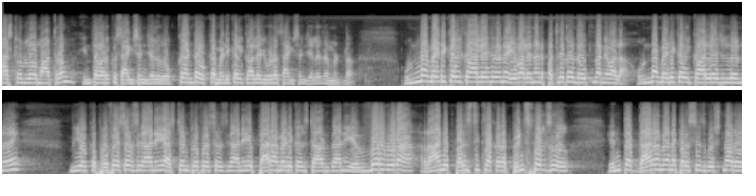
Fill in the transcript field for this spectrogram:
రాష్ట్రంలో మాత్రం ఇంతవరకు శాంక్షన్ చేయలేదు. ఒక్క అంటే ఒక్క మెడికల్ కాలేజ్ కూడా శాంక్షన్ చేయలేదమంటున్నారు ఉన్న మెడికల్ కాలేజీలోనే ఇవాళ ఏంటంటే పత్రికలు చదువుతున్నాను ఇవాళ. ఉన్న మెడికల్ కాలేజీలోనే మీ యొక్క ప్రొఫెసర్స్ కానీ అసిస్టెంట్ ప్రొఫెసర్స్ కానీ పారామెడికల్ స్టాఫ్ కానీ ఎవ్వరు కూడా రాని పరిస్థితి అక్కడ ప్రిన్సిపల్స్ ఎంత దారుణమైన పరిస్థితికి వచ్చినారో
